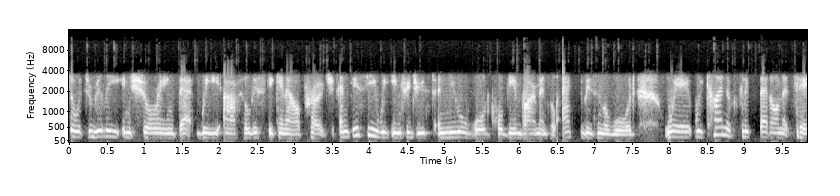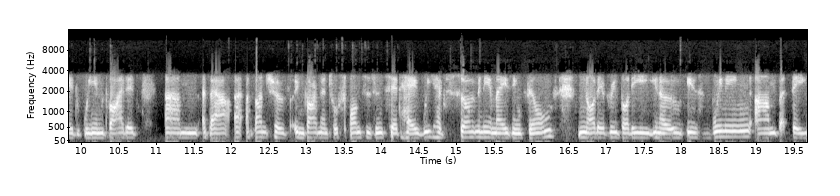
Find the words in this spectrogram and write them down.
So it's really ensuring that we are holistic in our approach. And this year we introduced a new award called the Environmental Activism Award, where we kind of flipped that on its head. We invited um, about a, bunch of environmental sponsors and said, "Hey, we have so many amazing films. Not everybody, you know, is winning, um, but they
